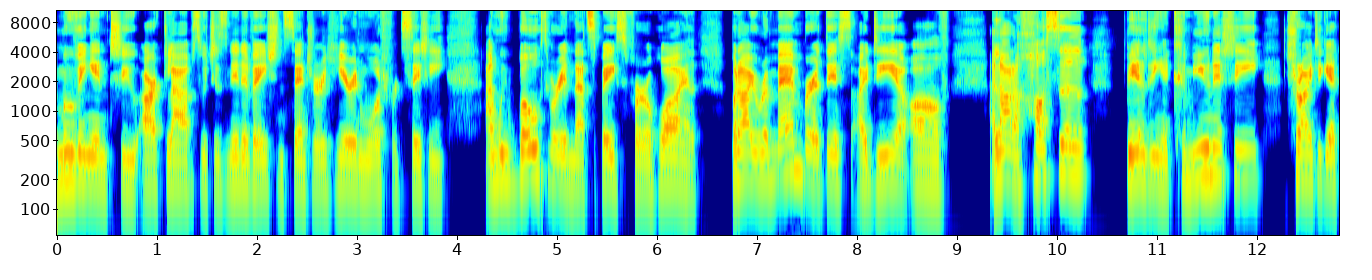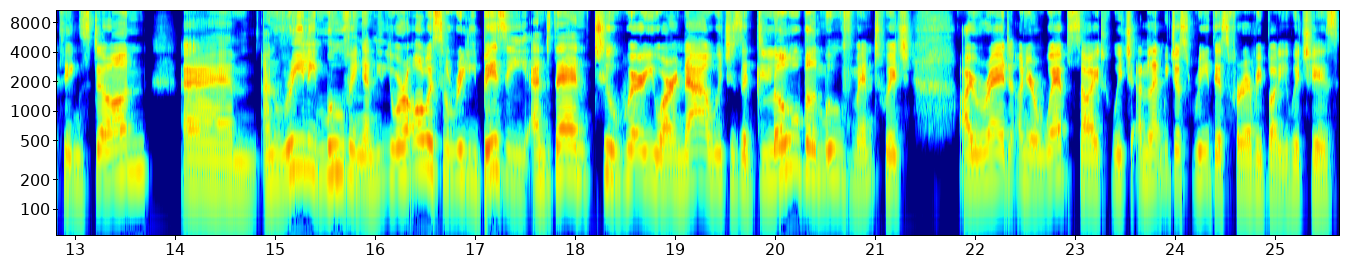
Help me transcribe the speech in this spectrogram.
moving into Arc Labs, which is an innovation center here in Waterford City. And we both were in that space for a while. But I remember this idea of a lot of hustle, building a community, trying to get things done, um, and really moving. And you were always so really busy. And then to where you are now, which is a global movement, which I read on your website, which, and let me just read this for everybody, which is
